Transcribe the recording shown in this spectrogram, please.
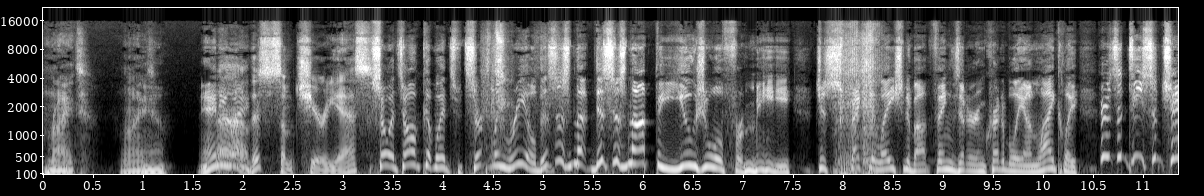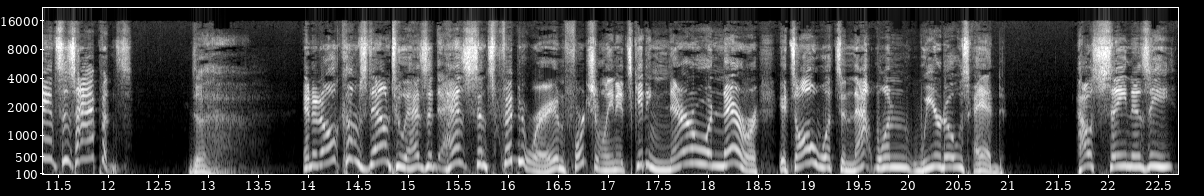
Right. Right. Yeah. Anyway, Ah, this is some cheery yes. so it's all it's certainly real. This is not this is not the usual for me. Just speculation about things that are incredibly unlikely. There's a decent chance this happens. And it all comes down to, as it has since February, unfortunately, and it's getting narrower and narrower. It's all what's in that one weirdo's head. How sane is he?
